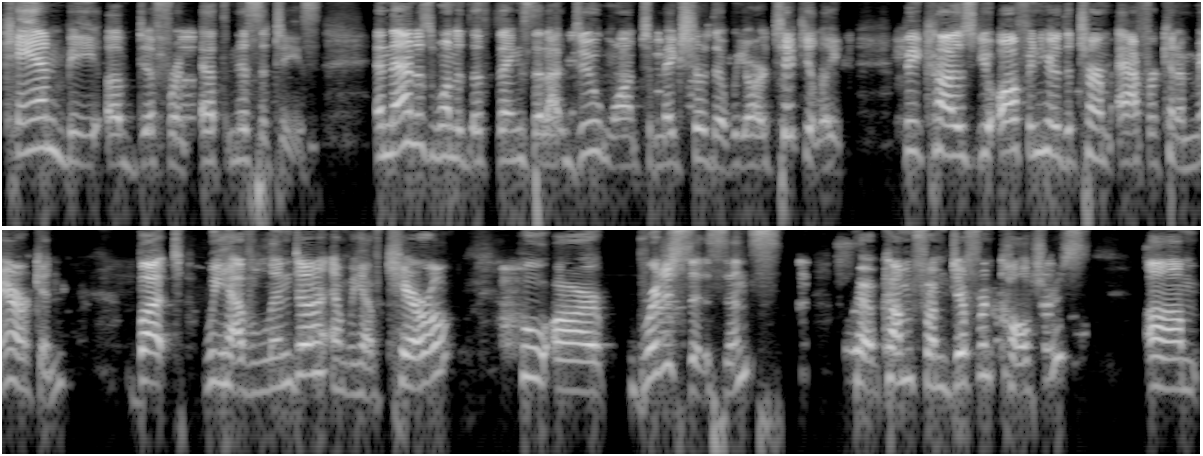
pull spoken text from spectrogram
can be of different ethnicities. And that is one of the things that I do want to make sure that we articulate because you often hear the term African American, but we have Linda and we have Carol who are British citizens who have come from different cultures um,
